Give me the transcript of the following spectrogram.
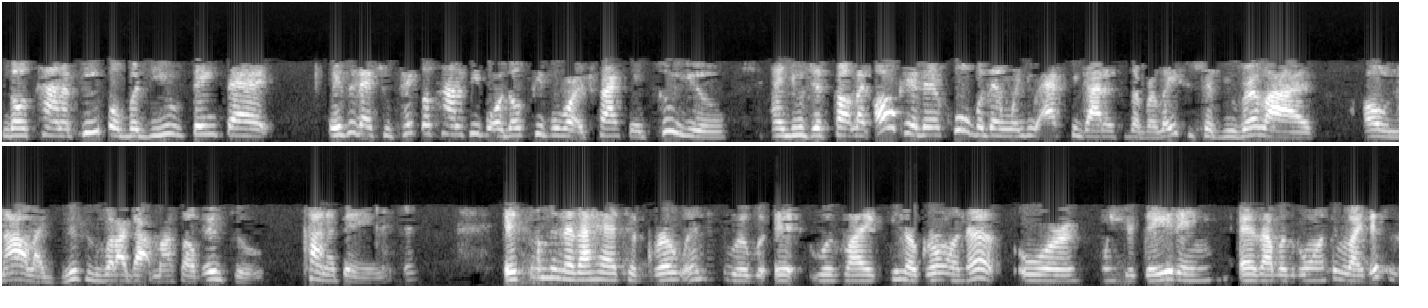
those kind of people, but do you think that is it that you picked those kind of people or those people were attracted to you and you just felt like, okay, they're cool, but then when you actually got into the relationship, you realized, oh, nah, like this is what I got myself into, kind of thing. It's something that I had to grow into. It, it was like, you know, growing up or when you're dating as I was going through, like this is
